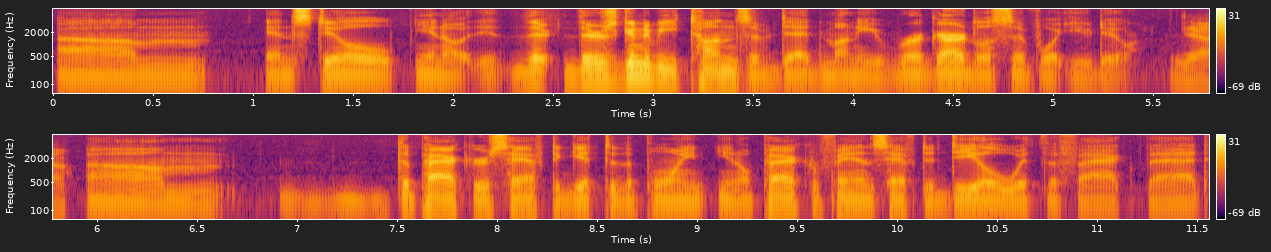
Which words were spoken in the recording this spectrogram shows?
Um, and still, you know, there, there's going to be tons of dead money regardless of what you do. Yeah. The Packers have to get to the point, you know, Packer fans have to deal with the fact that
